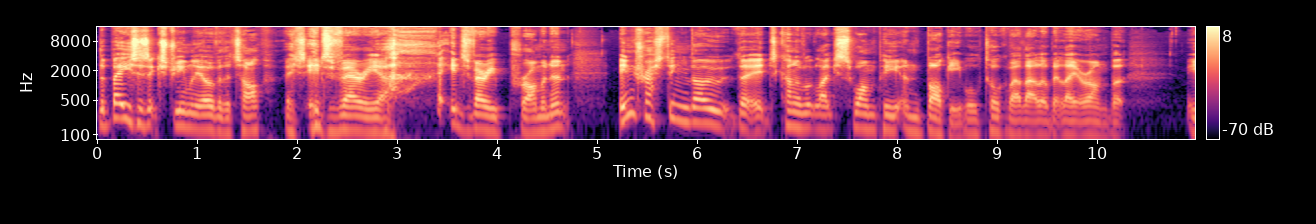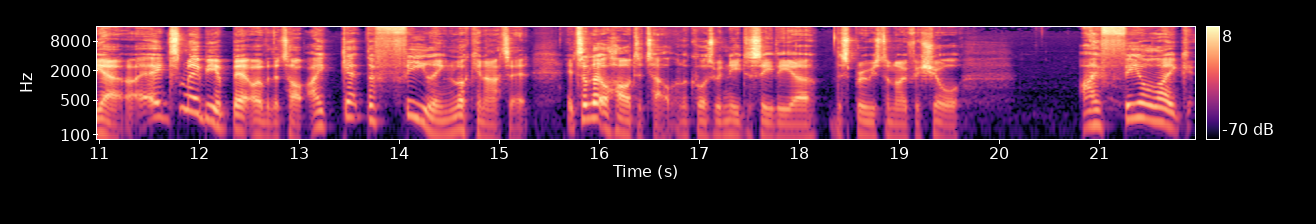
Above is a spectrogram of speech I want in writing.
The base is extremely over the top. It's it's very uh, it's very prominent. Interesting though that it's kind of looked like swampy and boggy. We'll talk about that a little bit later on, but yeah, it's maybe a bit over the top. I get the feeling looking at it. It's a little hard to tell, and of course we'd need to see the uh, the sprues to know for sure. I feel like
